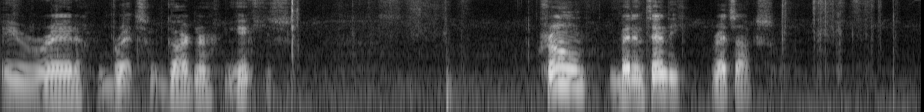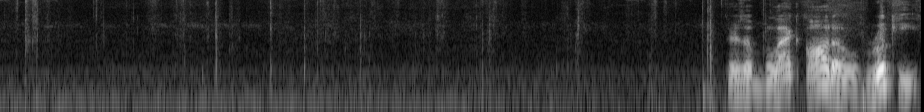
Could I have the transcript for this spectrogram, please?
A red Brett Gardner Yankees. Chrome Benintendi Red Sox. There's a black auto rookie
